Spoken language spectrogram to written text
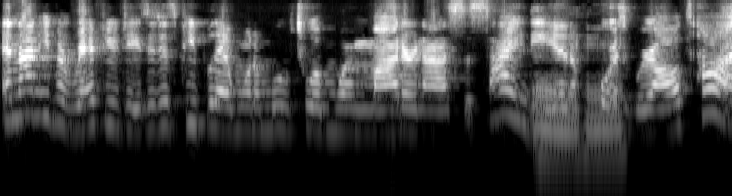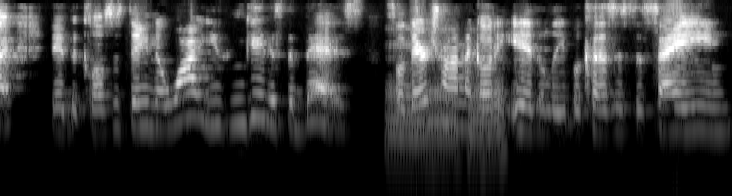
and not even refugees, it's just people that want to move to a more modernized society. And of Mhm. course, we're all taught that the closest thing to white you can get is the best. So they're trying to go to Mhm. Italy because it's the same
